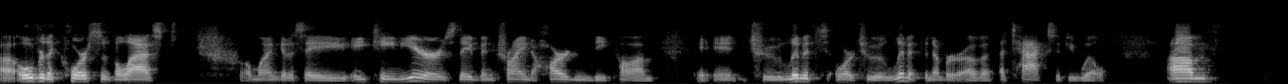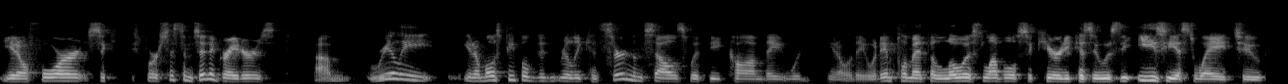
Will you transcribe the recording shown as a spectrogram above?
uh, over the course of the last I'm going to say 18 years, they've been trying to harden DCOM in, in, to limit or to limit the number of attacks, if you will. Um, you know, for for systems integrators, um, really, you know, most people didn't really concern themselves with DCOM. They would, you know, they would implement the lowest level of security because it was the easiest way to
